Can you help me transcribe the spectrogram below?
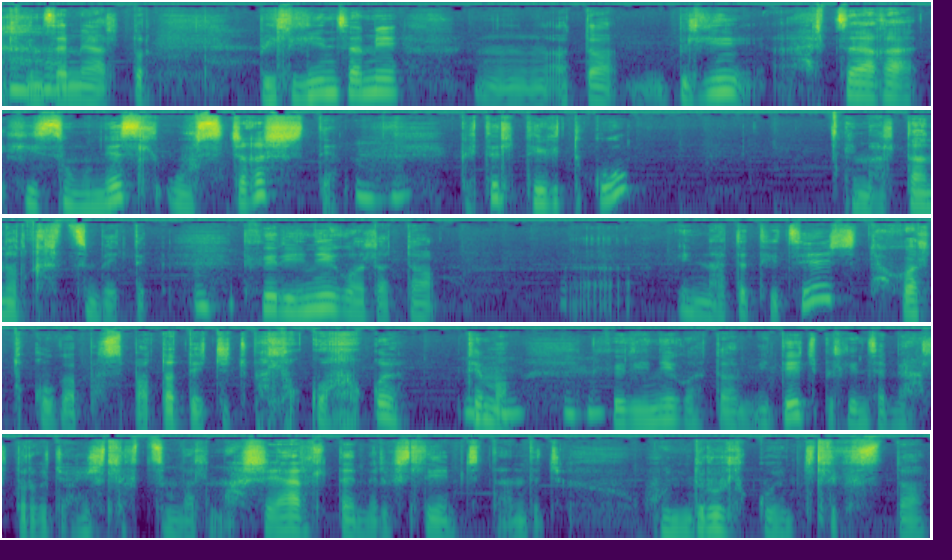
бэлгийн замын алдар бэлгийн замын одоо бэлгийн харьцаагаа хийсэн хүнээс л үүсэж байгаа шүү дээ. Гэтэл тэгдэггүй ийм алдаанууд гарцсан байдаг. Тэгэхээр энийг бол одоо энэ надад хизээж тохиолдохгүйгээ бас бодоод ичиж болохгүй байхгүй? Тийм үү. Тэгэхээр энийг одоо мэдээж бэлгийн замын халтур гэж онцлогдсон бол маш яаралтай мэрэгжлийн эмч тандаж хүндрүүлэхгүй эмчлэх ёстой.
